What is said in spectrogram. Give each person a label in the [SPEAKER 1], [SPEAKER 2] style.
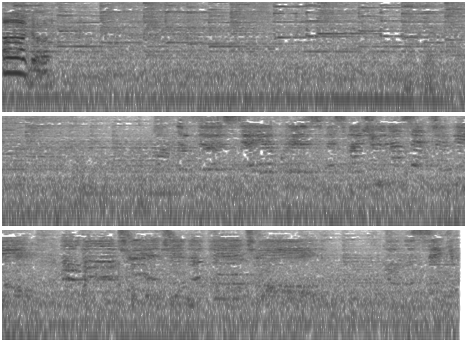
[SPEAKER 1] Oh god.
